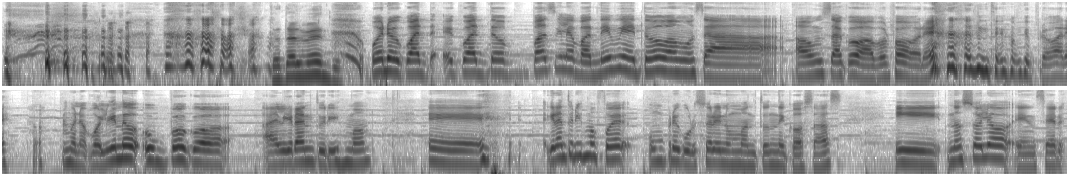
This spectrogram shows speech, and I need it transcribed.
Totalmente. Bueno, cuanto pase la pandemia y todo, vamos a, a un Sacoa, por favor, ¿eh? Tengo que probar esto. Bueno, volviendo un poco al Gran Turismo. eh, Gran Turismo fue un precursor en un montón de cosas. Y no solo en ser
